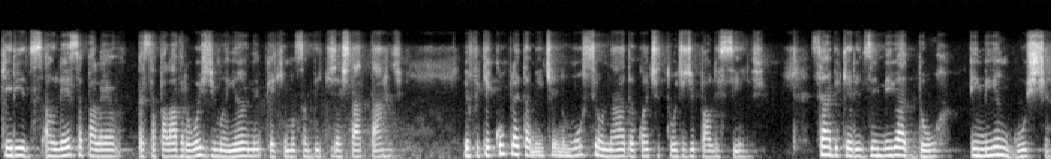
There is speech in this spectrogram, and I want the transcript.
Queridos, ao ler essa palavra, essa palavra hoje de manhã, né, porque aqui em Moçambique já está à tarde, eu fiquei completamente emocionada com a atitude de Paulo e Silas. Sabe, queridos, em meio à dor, em meio à angústia,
